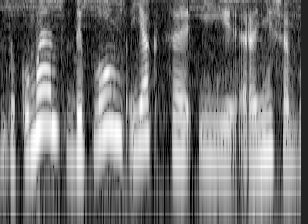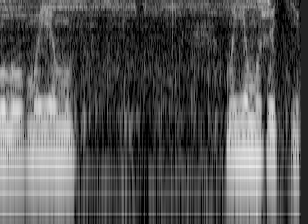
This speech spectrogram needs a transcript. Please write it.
документ, диплом, як це і раніше було в моєму, моєму житті.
